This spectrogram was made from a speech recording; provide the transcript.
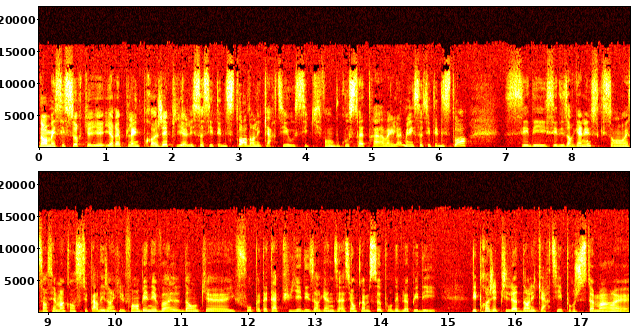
Non, mais c'est sûr qu'il y, aurait plein de projets, puis il y a les sociétés d'histoire dans les quartiers aussi qui font beaucoup ce travail-là, mais les sociétés d'histoire, c'est des, organismes qui sont essentiellement constitués par des gens qui le font en bénévole. Donc, euh, il faut peut-être appuyer des organisations comme ça pour développer des, projets pilotes dans les quartiers pour justement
